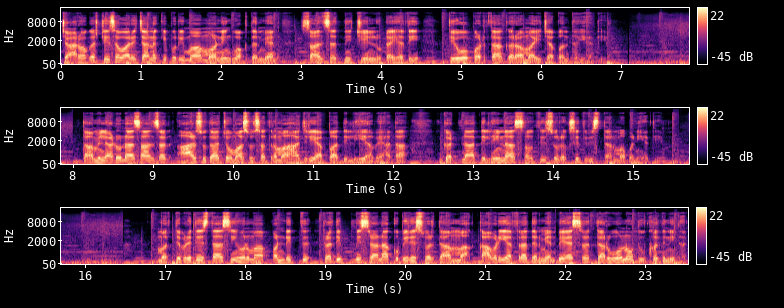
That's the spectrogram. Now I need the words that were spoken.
ચાર ઓગસ્ટે સવારે ચાણક્યપુરીમાં મોર્નિંગ વોક દરમિયાન સાંસદની ચેન લૂંટાઈ હતી. તેઓ પડતા ગરામાં ઈજા પણ થઈ હતી. તામિલનાડુના સાંસદ આર સુધા ચોમાસુ સત્રમાં હાજરી આપવા દિલ્હી આવ્યા હતા. ઘટના દિલ્હીના સૌથી સુરક્ષિત વિસ્તારમાં બની હતી. મધ્યપ્રદેશના સિંહોરમાં પંડિત પ્રદીપ મિશ્રાના કુબેરેશ્વર ધામમાં કાવડ યાત્રા દરમિયાન બે શ્રદ્ધાળુઓનું દુઃખદ નિધન.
